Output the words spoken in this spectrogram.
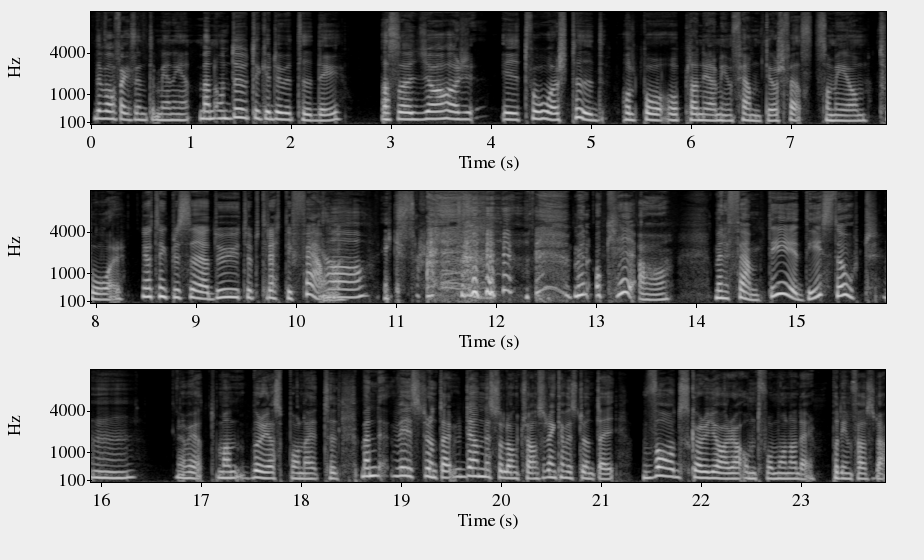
det var faktiskt inte meningen. Men om du tycker du är tidig. Alltså jag har i två års tid hållit på att planera min 50-årsfest som är om två år. Jag tänkte precis säga, du är ju typ 35. Ja, exakt. men okej, okay, ja. Men 50, det är stort. Mm, jag vet, man börjar spåna i tid. Men vi struntar, den är så långt fram så den kan vi strunta i. Vad ska du göra om två månader på din födelsedag?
